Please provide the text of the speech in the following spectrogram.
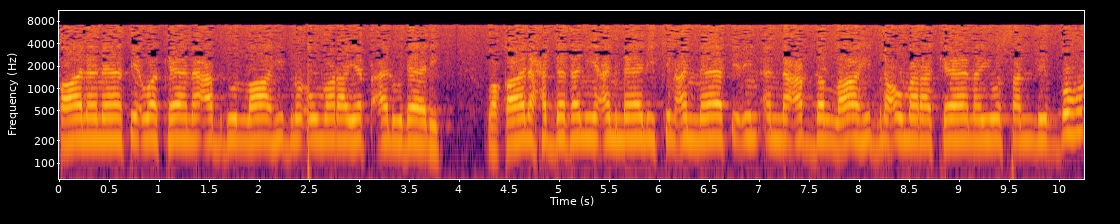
قال نافع وكان عبد الله بن عمر يفعل ذلك. وقال حدثني عن مالك عن نافع أن عبد الله بن عمر كان يصلي الظهر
